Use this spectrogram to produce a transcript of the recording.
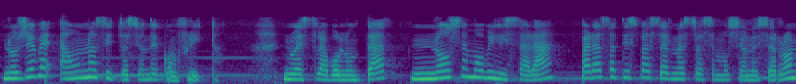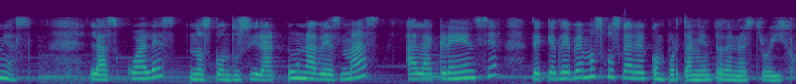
nos lleve a una situación de conflicto. Nuestra voluntad no se movilizará para satisfacer nuestras emociones erróneas, las cuales nos conducirán una vez más a la creencia de que debemos juzgar el comportamiento de nuestro hijo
